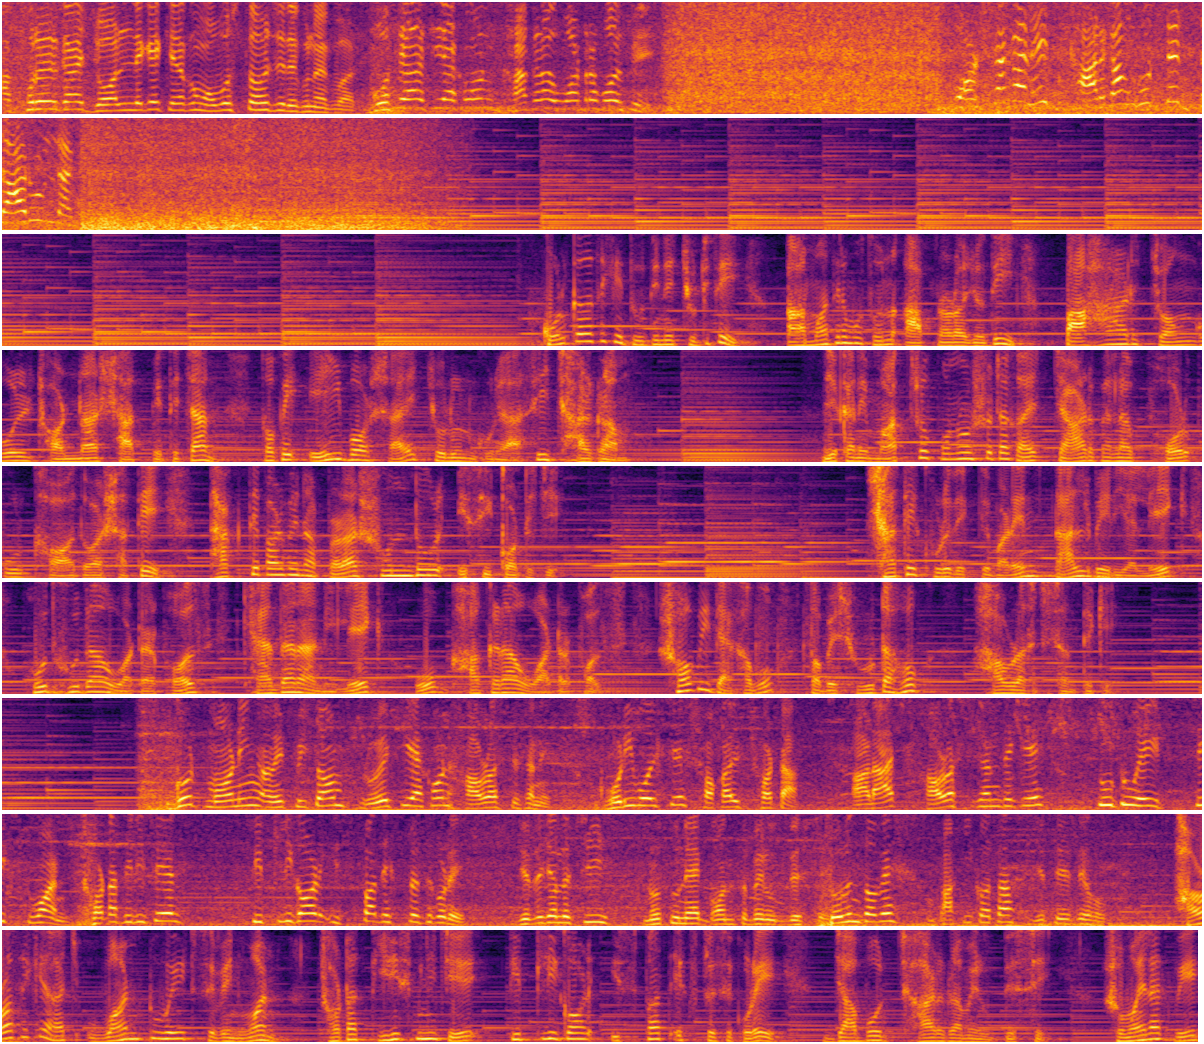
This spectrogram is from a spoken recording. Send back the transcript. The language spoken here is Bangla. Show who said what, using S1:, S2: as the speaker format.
S1: পাথরের গায়ে জল লেগে কীরকম অবস্থা হচ্ছে দেখুন একবার। বসে আছি এখন ঘাগড়া ওয়াটারফলসে
S2: বর্ষাকালে ঝাড়গ্রাম ঘুরতে দারুণ লাগে।
S3: কলকাতা থেকে দুদিনের ছুটিতে আমাদের মতন আপনারা যদি পাহাড়, জঙ্গল, ঝর্ণার স্বাদ পেতে চান, তবে এই বর্ষায় চলুন ঘুরে আসি ঝাড়গ্রাম। যেখানে মাত্র পনেরোশো টাকায় চার বেলা ভরপুর খাওয়া দাওয়ার সাথে থাকতে পারবেন আপনারা সুন্দর এসি কটেজে। সাথে ঘুরে দেখতে পারেন Talberia lake, Hudhuda waterfalls, Khedarani lake ও ঘাগরা ওয়াটারফলস। সবই দেখাবো, তবে শুরুটা হোক হাওড়া স্টেশন থেকে।
S1: গুড মর্নিং, আমি প্রীতম। রয়েছি এখন হাওড়া স্টেশনে। ঘড়ি বলছে সকাল ছটা, আর আজ হাওড়া স্টেশন থেকে two two eight six one, ছটা তিরিশের তিতলিগড় ইস্পাত এক্সপ্রেসে করে যেতে চলেছি নতুন এক গন্তব্যের উদ্দেশ্যে। চলুন তবে বাকি কথা যেতে যেতে হোক।
S3: হাওড়া থেকে আজ one two eight seven one, ছটা তিরিশ মিনিটে তিতলিগড় ইস্পাত এক্সপ্রেসে করে যাব ঝাড়গ্রামের উদ্দেশ্যে। সময় লাগবে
